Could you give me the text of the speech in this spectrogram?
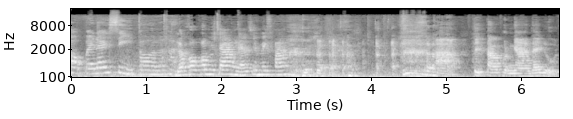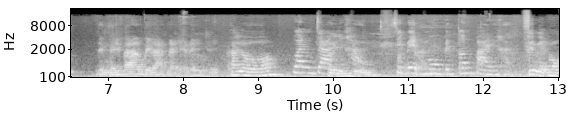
ออกไปได้สี่ตอนแล้วค่ะ แล้วเขาก็ไม่จ้างแล้วใช่ไหมคะ อะติดตามผลงานได้หนูยังไงบ้างเวลาไหนอะไรยังไงครับฮัลโหล วันจันทเคยร์ยังค่ะอยู่11โมงเป็นต้นไปค่ะ สิบเอ็ดโมง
